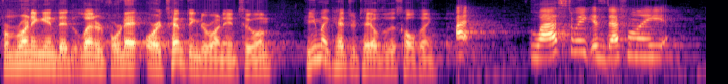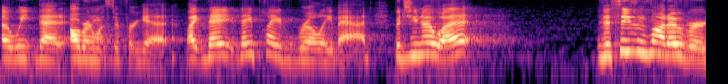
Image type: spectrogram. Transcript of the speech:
from running into Leonard Fournette or attempting to run into him. Can you make heads or tails of this whole thing? I, last week is definitely a week that Auburn wants to forget. Like they they played really bad. But you know what? The season's not over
